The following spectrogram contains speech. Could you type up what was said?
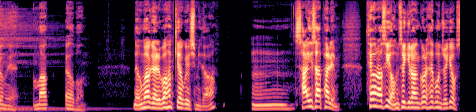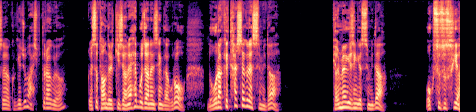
이현우의 음악 앨범. 네, 음악 앨범 함께하고 계십니다. 음, 4248님. 태어나서 염색이란 걸 해본 적이 없어요. 그게 좀 아쉽더라고요. 그래서 더 늙기 전에 해보자는 생각으로 노랗게 탈색을 했습니다. 별명이 생겼습니다. 옥수수 수염.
